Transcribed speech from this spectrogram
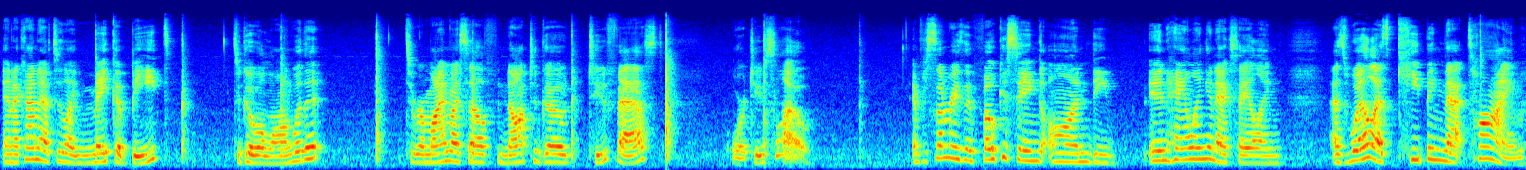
And I kind of have to like make a beat to go along with it to remind myself not to go too fast or too slow. And for some reason, focusing on the inhaling and exhaling as well as keeping that time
